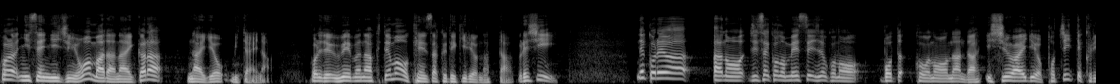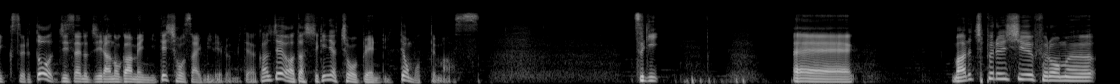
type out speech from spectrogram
これは2024はまだないからないよみたいな。これでウェブなくても検索できるようになった。嬉しい。でこれはあの実際このメッセージのこのボタこのなんだイシュー ID をポチってクリックすると実際のジラの画面にて詳細見れるみたいな感じで私的には超便利って思ってます。次。えーマルチプルイシューフロム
